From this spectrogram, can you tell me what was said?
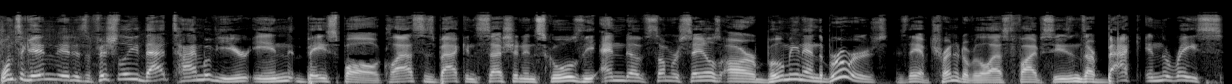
Once again, it is officially that time of year in baseball. Class is back in session in schools. The end of summer sales are booming, and the Brewers, as they have trended over the last five seasons, are back in the race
